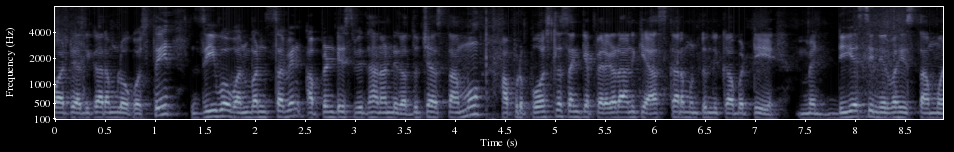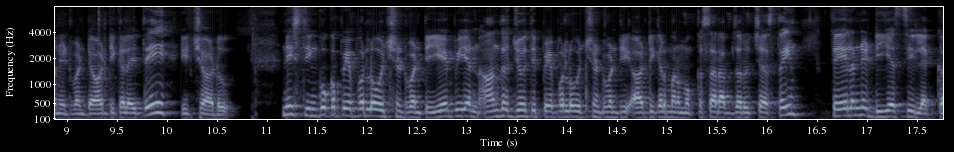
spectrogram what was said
పార్టీ అధికారంలోకి వస్తే GO one one seven apprentice విధానాన్ని రద్దు చేస్తాము. అప్పుడు పోస్టుల సంఖ్య పెరగడానికి ఆస్కారం ఉంటుంది కాబట్టి డిఎస్సి నిర్వహిస్తాము అనేటువంటి ఆర్టికల్ అయితే ఇచ్చాడు. నెక్స్ట్ ఇంకొక పేపర్లో వచ్చినటువంటి ఏబిఎన్ ఆంధ్రజ్యోతి పేపర్లో వచ్చినటువంటి ఆర్టికల్ మనం ఒక్కసారి అబ్జర్వ్ చేస్తే తేలని డిఎస్సి లెక్క.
